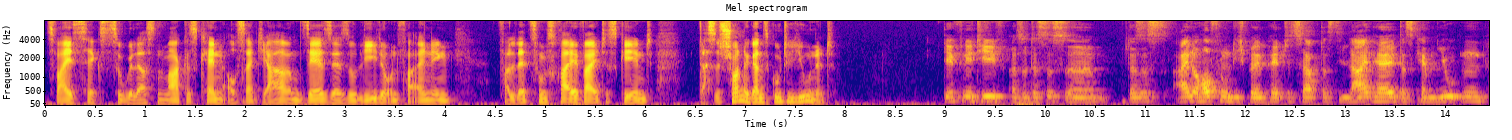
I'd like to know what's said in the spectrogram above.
zwei Sacks zugelassen. Marcus Ken auch seit Jahren sehr, sehr solide und vor allen Dingen verletzungsfrei weitestgehend. Das ist schon eine ganz gute Unit. Definitiv. Also das ist, äh, das ist eine Hoffnung, die ich bei den Patriots habe, dass die Line hält, dass Cam Newton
